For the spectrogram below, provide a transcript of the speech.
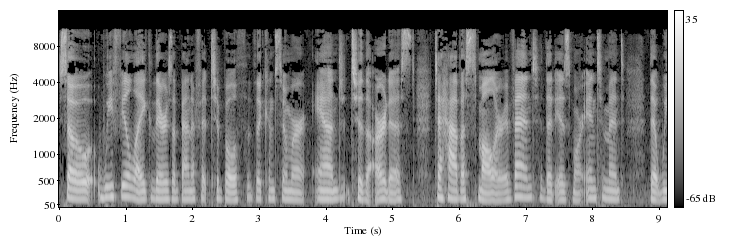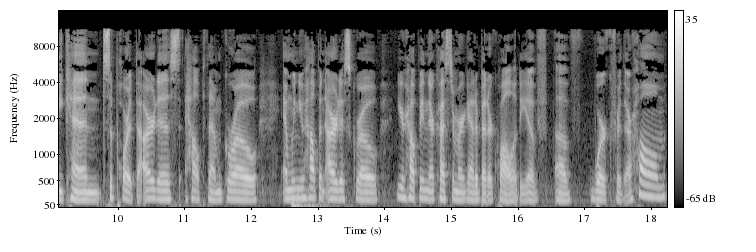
So we feel like there's a benefit to both the consumer and to the artist to have a smaller event that is more intimate, that we can support the artists, help them grow. And when you help an artist grow, you're helping their customer get a better quality of, of work for their home.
